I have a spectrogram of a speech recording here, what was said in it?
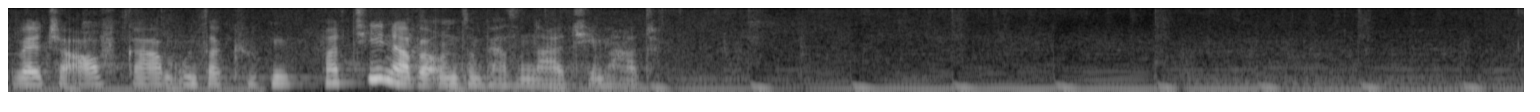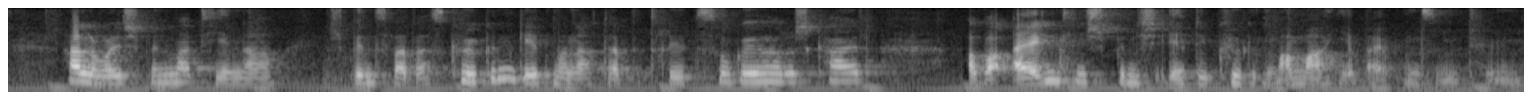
welche Aufgaben unser Küken Martina bei unserem Personalteam hat. Hallo, ich bin Martina. Ich bin zwar das Küken, geht man nach der Betriebszugehörigkeit, aber eigentlich bin ich eher die Kükenmama hier bei uns im Team.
